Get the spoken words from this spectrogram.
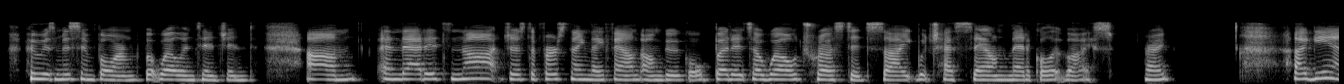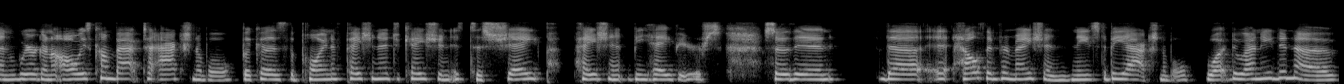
who is misinformed but well intentioned. Um, and that it's not just the first thing they found on Google, but it's a well trusted site which has sound medical advice, right? Again, we're going to always come back to actionable because the point of patient education is to shape patient behaviors. So then the eh, health information needs to be actionable. What do I need to know?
